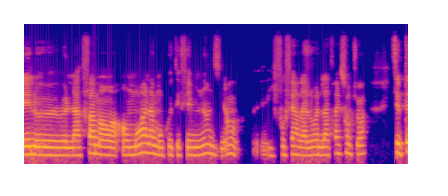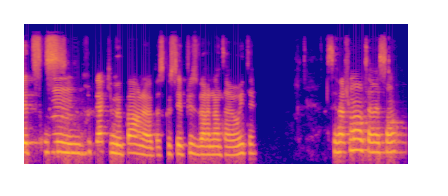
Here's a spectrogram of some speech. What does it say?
Et le, la femme en, moi, là, mon côté féminin, dit non, il faut faire la loi de l'attraction, tu vois. C'est peut-être ce mmh. truc-là qui me parle, parce que c'est plus vers l'intériorité. C'est vachement intéressant.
